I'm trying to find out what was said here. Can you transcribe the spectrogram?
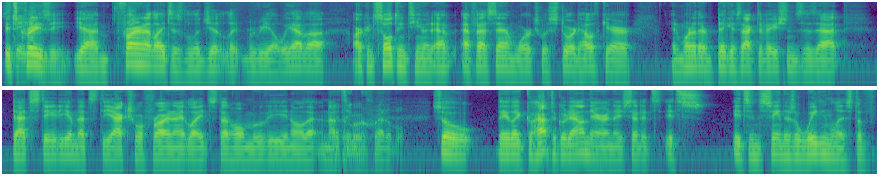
It's crazy. Yeah, Friday Night Lights is legit reveal. We have a our consulting team at F- FSM works with Stored Healthcare, and one of their biggest activations is at that stadium. That's the actual Friday Night Lights, that whole movie and all that. Not That's the movie. incredible. So they like have to go down there, and they said it's it's it's insane. There's a waiting list of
